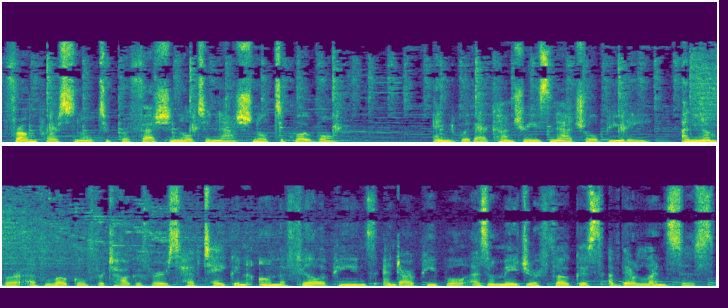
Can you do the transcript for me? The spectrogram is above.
from personal to professional to national to global. And with our country's natural beauty, a number of local photographers have taken on the Philippines and our people as a major focus of their lenses.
